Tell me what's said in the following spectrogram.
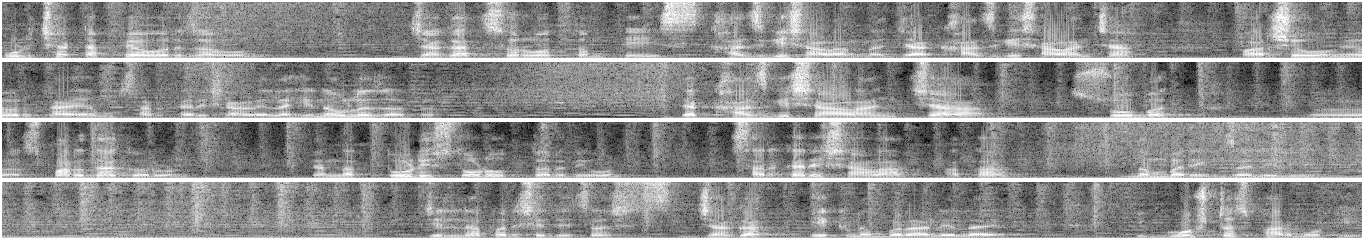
पुढच्या टप्प्यावर जाऊन जगात सर्वोत्तम ते खाजगी शाळांना ज्या खाजगी शाळांच्या पार्श्वभूमीवर कायम सरकारी शाळेला हिनवलं जातं. त्या खाजगी शाळांच्या सोबत स्पर्धा करून त्यांना तोडीसतोड उत्तर देऊन सरकारी शाळा आता नंबर एक झालेली आहे. जिल्हा परिषदेचा जगात एक नंबर आलेला आहे. ही गोष्टच फार मोठी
